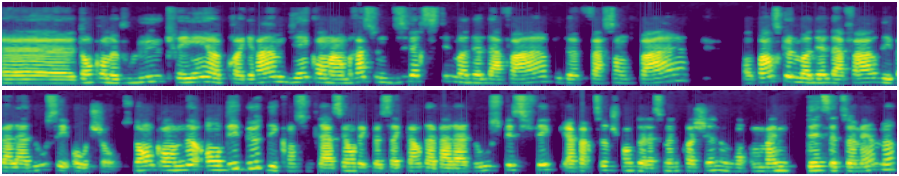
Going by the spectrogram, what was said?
Euh, donc, on a voulu créer un programme, bien qu'on embrasse une diversité de modèles d'affaires puis de façons de faire, on pense que le modèle d'affaires des balados, c'est autre chose. Donc, on, a, on débute des consultations avec le secteur de la balado spécifique à partir, je pense, de la semaine prochaine ou même dès cette semaine. Là.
